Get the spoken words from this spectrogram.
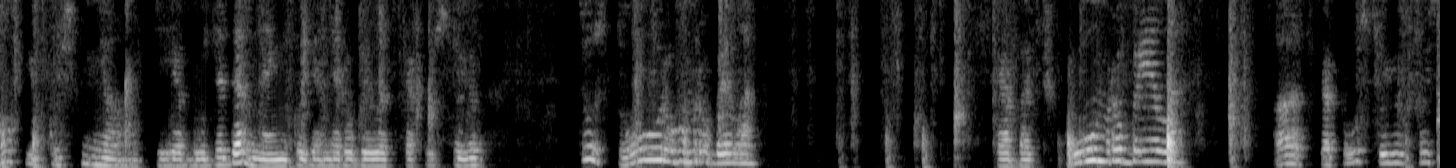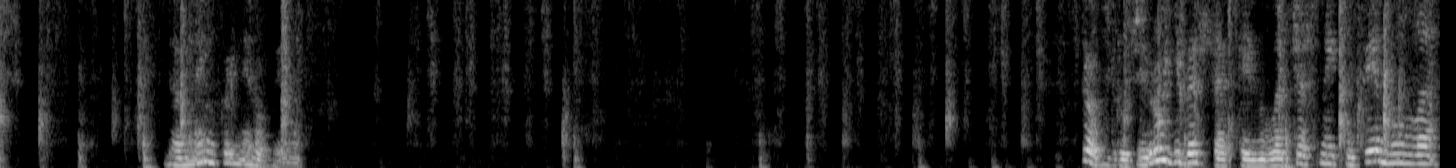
Ох, і вкуснятія буде. Давненько я не робила з капустою. То з творогом робила, з кабачком робила, а з капустою щось давненько не робила. Так, друзі, вроді би все кинула. Часнику кинула,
